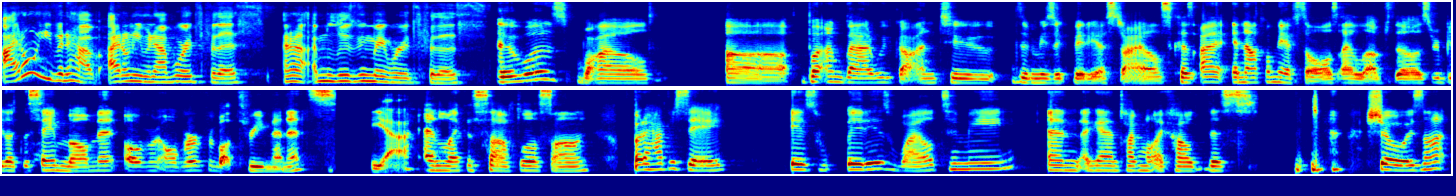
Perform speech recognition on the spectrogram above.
I don't even have I don't even have words for this. I'm losing my words for this. It was wild. Uh, but I'm glad we've gotten to the music video styles because I in Alchemy of Souls, I loved those. It would be like the same moment over and over for about three minutes Yeah. and like a soft little song. But I have to say, is it is wild to me. And again, talking about like how this show is not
